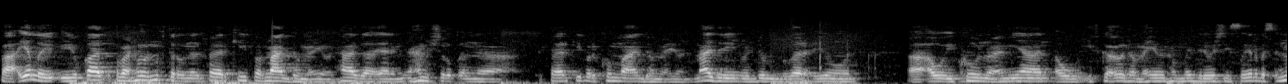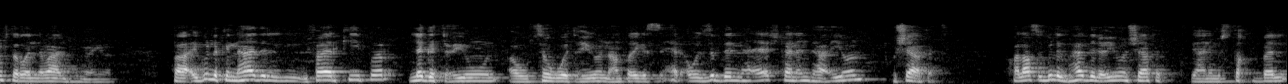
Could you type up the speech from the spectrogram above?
فيلا يقال طبعا هو المفترض إن ال Fire Keeper ما عندهم عيون. هذا يعني من أهم الشروط إن ال Fire Keeper يكون ما عندهم عيون. ما أدري ينولدون من غير عيون أو يكونوا عميان أو يفقعوا لهم عيونهم ما أدري وش يصير بس المفترض انه ما عندهم عيون. فيقول لك إن هذا ال Fire Keeper لقت عيون أو سوت عيون عن طريق السحر أو الزبدة انها إيش؟ كان عندها عيون وشافت. خلاص يقول لك بهذه العيون شافت يعني مستقبل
